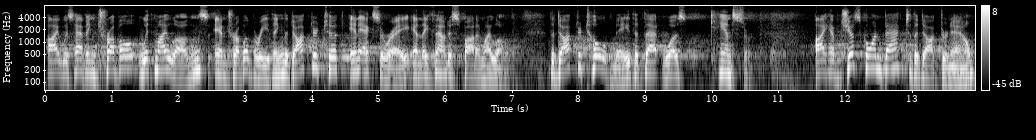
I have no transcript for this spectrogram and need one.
I was having trouble with my lungs and trouble breathing. The doctor took an x ray and they found a spot in my lung. The doctor told me that that was cancer. I have just gone back to the doctor now,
